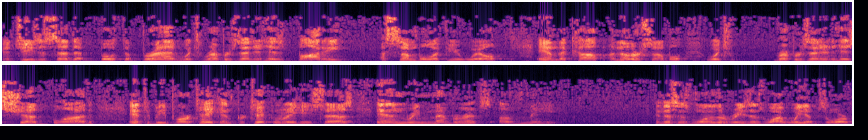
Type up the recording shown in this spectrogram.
And Jesus said that both the bread, which represented his body, a symbol, if you will, and the cup, another symbol, which represented his shed blood, and to be partaken, particularly, he says, in remembrance of me. And this is one of the reasons why we absorb,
